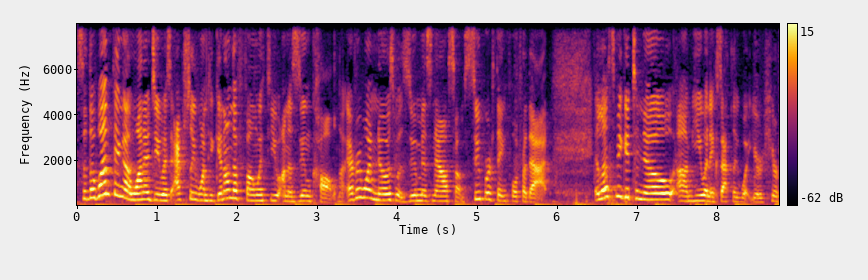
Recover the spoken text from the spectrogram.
So the one thing I wanna do is actually want to get on the phone with you on a Zoom call. Now everyone knows what Zoom is now, so I'm super thankful for that. It lets me get to know um, you and exactly what you're here,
